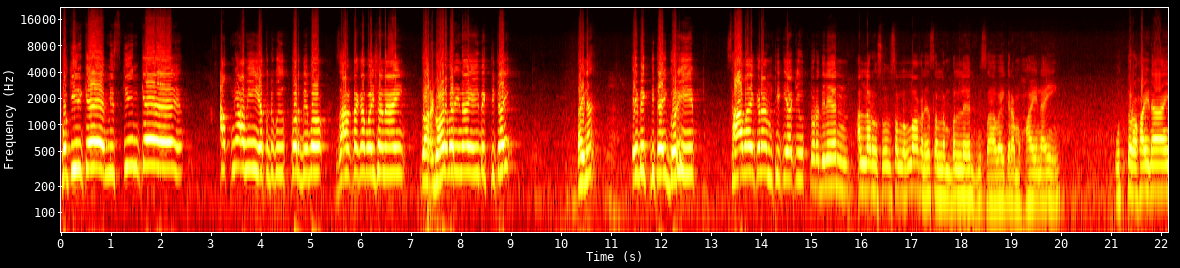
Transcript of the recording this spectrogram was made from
ফকিরকে মিসকিনকে আপনি, আমি এতটুকু উত্তর দেব যার টাকা পয়সা নাই, যার ঘর বাড়ি নাই, এই ব্যক্তিটাই, তাই না? এই ব্যক্তিটাই গরিব। সাহাবাইকরাম ঠিকই একই উত্তর দিলেন। আল্লাহ রসুল সাল্লাহ সাল্লাম বললেন সাহাবাইকরাম হয় নাই। উত্তর হয় নাই।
